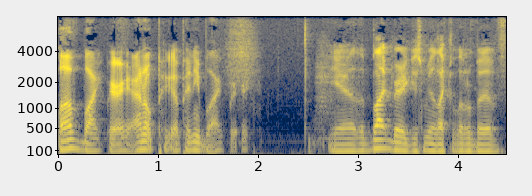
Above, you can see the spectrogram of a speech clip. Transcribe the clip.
love blackberry. I don't pick up any blackberry. yeah. The blackberry gives me like a little bit of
